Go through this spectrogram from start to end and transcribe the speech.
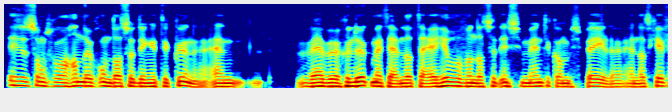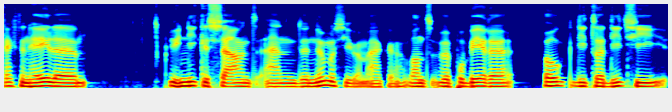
is het soms wel handig om dat soort dingen te kunnen. En we hebben geluk met hem dat hij heel veel van dat soort instrumenten kan bespelen. En dat geeft echt een hele unieke sound aan de nummers die we maken. Want we proberen ook die traditie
